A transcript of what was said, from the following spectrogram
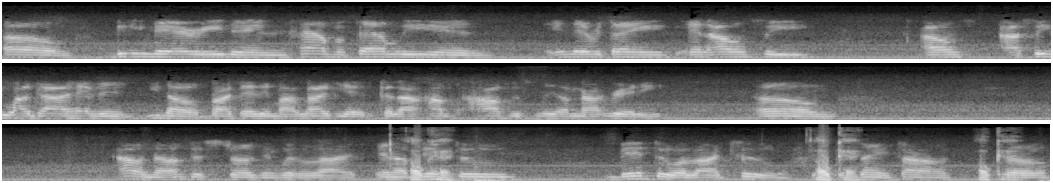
um, be married and have a family and and everything. And I don't see, I don't, I see why God haven't you know brought that in my life yet because I'm obviously I'm not ready. Um, I don't know. I'm just struggling with a lot, and I've Okay. been through been through a lot too at Okay. the same time. Okay. So,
